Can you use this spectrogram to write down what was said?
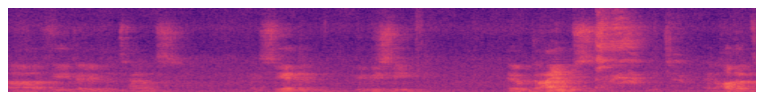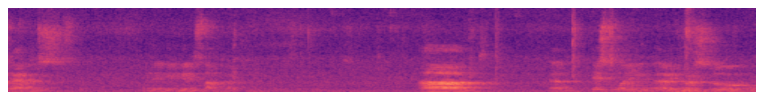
uh, the television channels like CNN, BBC, New York Times, and other channels in the Indian subcontinent. Uh, uh, this point uh, refers to,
